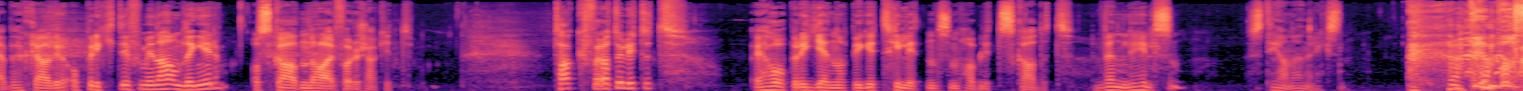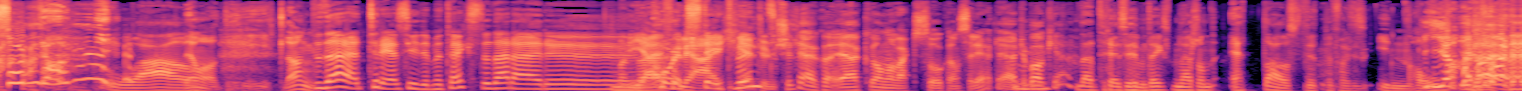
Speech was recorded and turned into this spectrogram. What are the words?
Jeg beklager oppriktig for mine handlinger og skaden det har forårsaket. Takk for at du lyttet, jeg håper å gjenoppbygge tilliten som har blitt skadet. Vennlig hilsen Stian Henriksen. Den var så lang! Wow. Den var dritlang. Det der er tre sider med tekst. Det der er uh, Men jeg court føler jeg er helt unnskyld unnskyldt. Jeg, kan- jeg kan ha vært så kansellert. Jeg er tilbake. Det er tre sider med tekst, men det er sånn ett avsnitt med faktisk innhold. Ja, det var,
